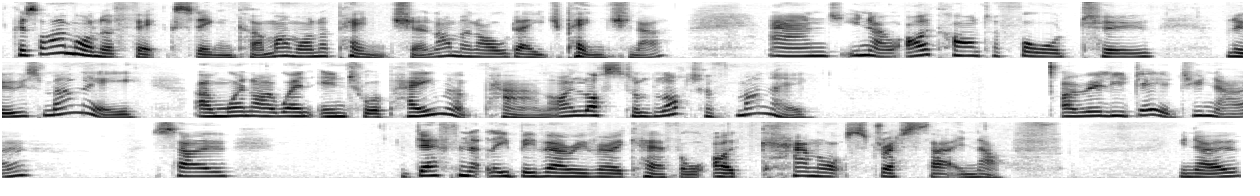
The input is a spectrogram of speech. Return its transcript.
Because I'm on a fixed income, I'm on a pension, I'm an old age pensioner. And, you know, I can't afford to lose money. And when I went into a payment plan, I lost a lot of money. I really did, you know. So definitely be very, very careful. I cannot stress that enough, you know.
